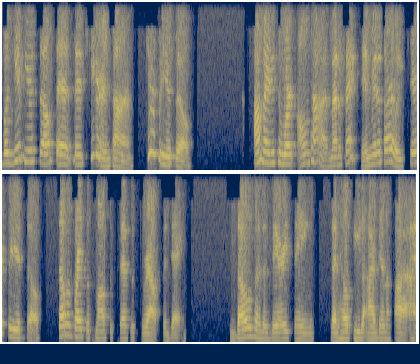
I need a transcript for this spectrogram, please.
but give yourself that, that cheering time. Cheer for yourself. I made it to work on time. Matter of fact, 10 minutes early. Cheer for yourself. Celebrate the small successes throughout the day. Those are the very things that help you to identify I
